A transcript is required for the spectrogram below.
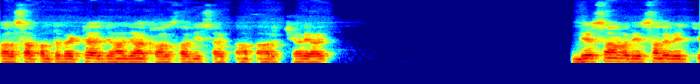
ਖਾਲਸਾ ਪੰਥ ਬੈਠਾ ਹੈ, ਜਹਾਂ ਜਹਾਂ ਖਾਲਸਾ ਜੀ ਸਾਹਿਬ ਤਹਾਂ ਤਾਂ ਰਚਿਆ ਰਿਹਾ ਹੈ, ਦੇਸਾਂ ਵਿਦੇਸਾਂ ਦੇ ਵਿੱਚ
